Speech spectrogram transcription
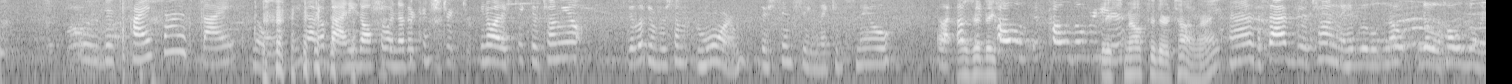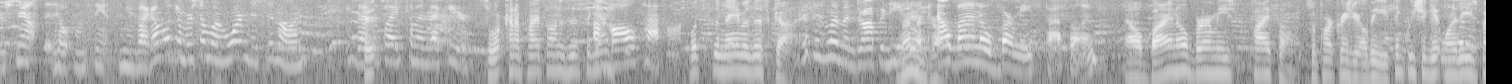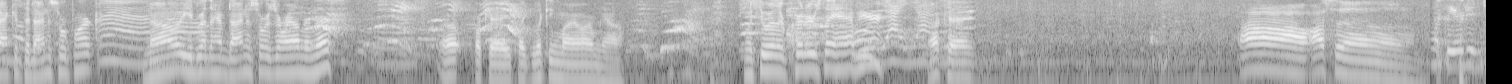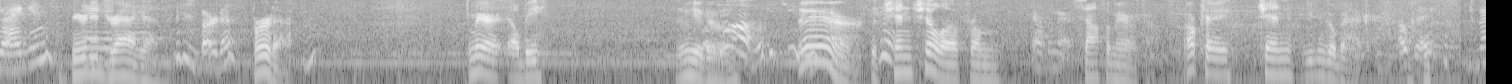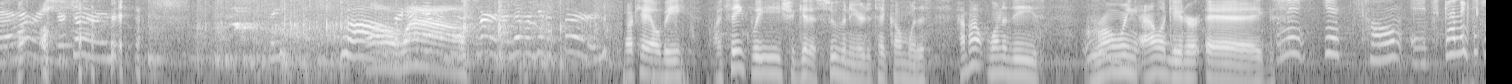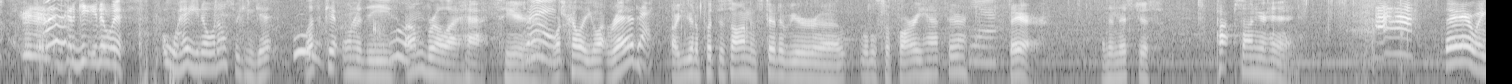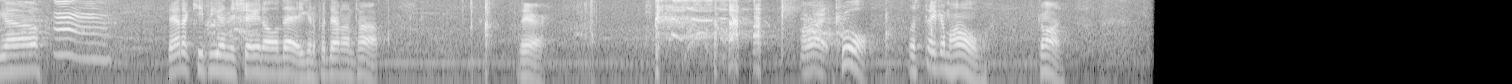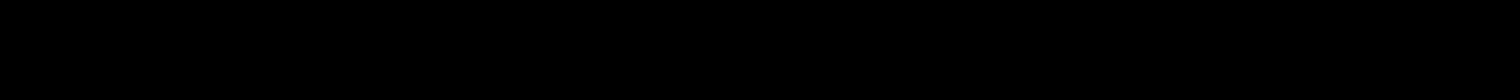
Ooh, does pythons bite? No, he's not gonna bite. He's also another constrictor. You know why they stick their tongue out? They're looking for something warm. They're sensing. They can smell. They're like, oh, Is it it's they cold. It's cold over They here. smell through their tongue, right? Uh, the sides of their tongue, they have little no, little holes on their snout that help them sense. And he's like, I'm looking for someone warm to sit on. He's like, that's why he's coming back here. So, what kind of python is this again? A again? ball python. What's the name of this guy? This is lemon drop, and he's Lemon an drop. albino Burmese python. Albino Burmese python. So, Park Ranger LB, you think we should get one of these back at the dinosaur park? Uh, No, you'd rather have dinosaurs around than this? Oh, okay. It's like licking my arm now. Want to see what other critters they have Ooh, here? yeah, yeah, Okay. Oh, awesome. A bearded dragon. Bearded dragon. This is Berta. Berta. Mm-hmm. Come here, LB. There you Good go. job. Look at you. There. The chinchilla from South America. South America. Okay, Chin, you can go back. Okay. You better hurry. Your turn. See? Oh, It's like, I never get a turn. I never get a turn. Okay, LB, I think we should get a souvenir to take home with us. How about one of these growing alligator eggs? When it gets home, it's gonna get. It's gonna get you to it. Oh, hey, you know what else we can get? Let's get one of these Ooh. umbrella hats here. Red. What color you want? Red? Red. Are you gonna put this on instead of your uh, little safari hat there? Yeah. There. And then this just pops on your head. Ah, There we go. ah. That'll keep you in the shade all day. You're gonna put that on top. There. All right, cool. Let's take them home. Come on.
